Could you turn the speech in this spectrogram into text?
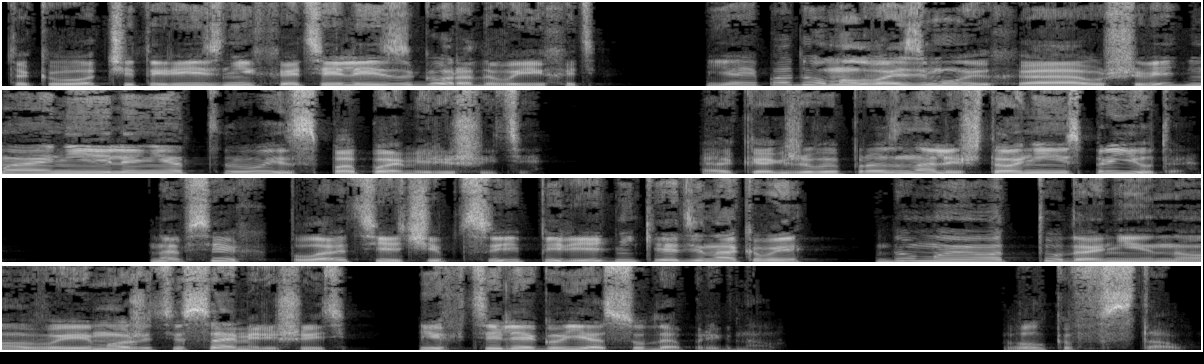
Так вот, четыре из них хотели из города выехать. Я и подумал, возьму их, а уж ведьмы они или нет, вы с попами решите. А как же вы прознали, что они из приюта? На всех платья, чипцы, передники одинаковые. Думаю, оттуда они, но вы можете сами решить. Их телегу я сюда пригнал. Волков встал.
